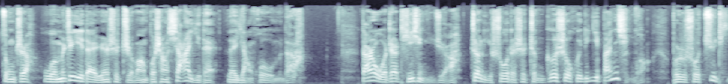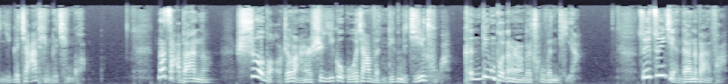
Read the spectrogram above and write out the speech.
总之啊，我们这一代人是指望不上下一代来养活我们的了。当然，我这提醒一句啊，这里说的是整个社会的一般情况，不是说具体一个家庭的情况。那咋办呢？社保这玩意儿是一个国家稳定的基础啊，肯定不能让他出问题啊。所以最简单的办法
